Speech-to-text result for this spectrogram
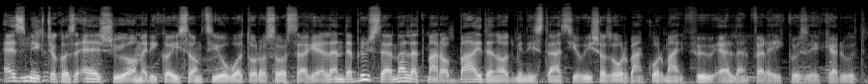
Ez még csak az első amerikai szankció volt Oroszország ellen, de Brüsszel mellett már a Biden adminisztráció is az Orbán kormány fő ellenfelei közé került.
